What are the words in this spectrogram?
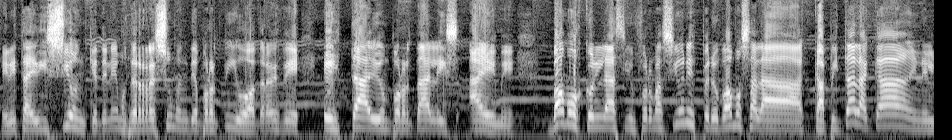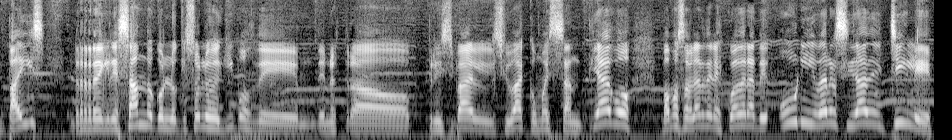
en esta edición que tenemos de resumen deportivo a través de Estadio en Portales AM. Vamos con las informaciones, pero vamos a la capital acá en el país, regresando con lo que son los equipos de, nuestra principal ciudad, como es Santiago. Vamos a hablar de la escuadra de Universidad de Chile.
